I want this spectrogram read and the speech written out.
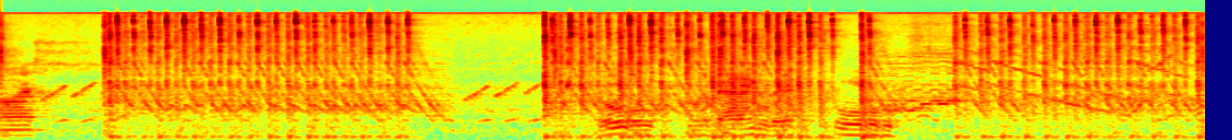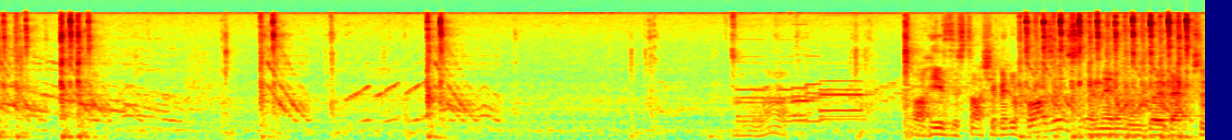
Nice. Oh, what a bad angle there. Oh. Alright. Oh, here's the Starship Enterprises, and then it will go back to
